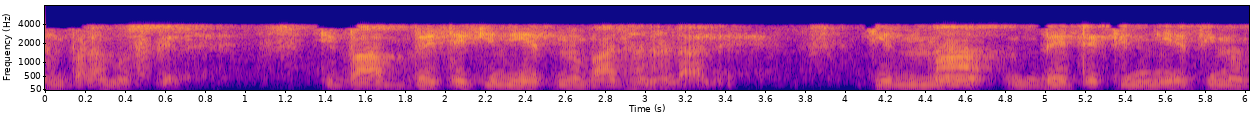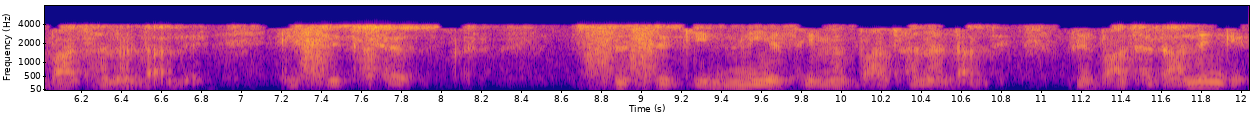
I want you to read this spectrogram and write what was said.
बड़ा मुश्किल है कि बाप बेटे की नियत में बाधा न डाले। कि माँ बेटे की नियति में बाधा न डाले, कि शिक्षक शिष्य की नियति में बाधा न डाले। वे बाधा डालेंगे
